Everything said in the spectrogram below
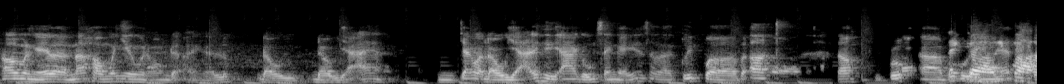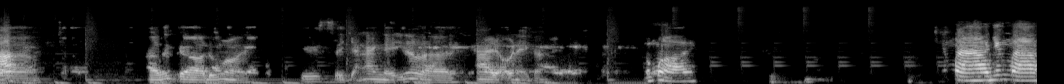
thôi mình nghĩ là nó không có như mình mong đợi ở lúc đầu đầu giải à. chắc là đầu giải thì ai cũng sẽ nghĩ sẽ là Clipper với ơ đâu Brook à Brooklyn Nets là- à Lakers đúng rồi. Chứ sẽ chẳng ai nghĩ nó là hai đội này cả. Đúng rồi. Nhưng mà nhưng mà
